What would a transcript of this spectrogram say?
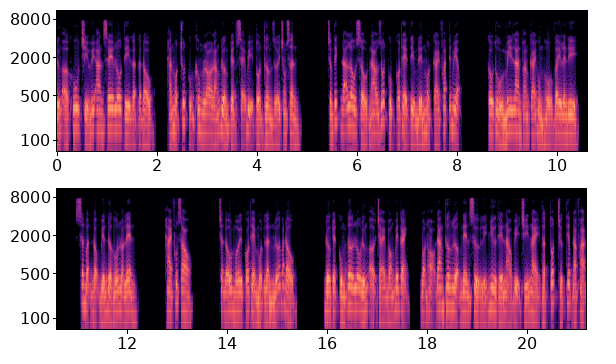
Đứng ở khu chỉ huy Ancelotti gật gật đầu, hắn một chút cũng không lo lắng Đường Tuyệt sẽ bị tổn thương dưới trong sân. Trầm tích đã lâu sầu nao rốt cục có thể tìm đến một cái phát tiết miệng. Cầu thủ Milan thoáng cái hùng hổ vây lên đi. Sân vận động biến được hỗn loạn lên. Hai phút sau, trận đấu mới có thể một lần nữa bắt đầu. Đường Tuyệt cùng Tơ Lô đứng ở trái bóng bên cạnh, bọn họ đang thương lượng nên xử lý như thế nào vị trí này thật tốt trực tiếp đá phạt.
